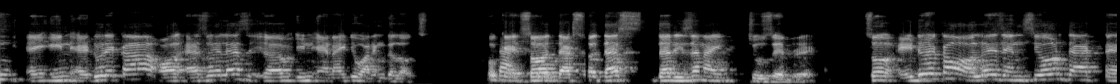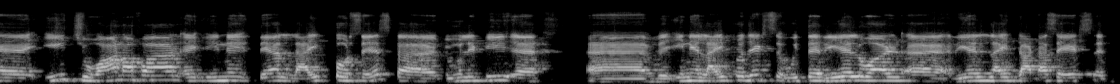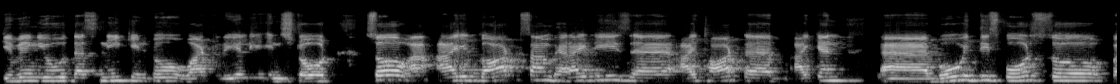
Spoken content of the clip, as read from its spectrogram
in edureka or as well as uh, in nit warangal also. Okay that's so cool. that's that's the reason i choose edureka. So Edureka always ensure that uh, each one of our uh, in a, their live courses, uh, cumulative uh, uh, in a live projects with the real world, uh, real life data sets, uh, giving you the sneak into what really in store. So uh, I got some varieties. Uh, I thought uh, I can go with this course. So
